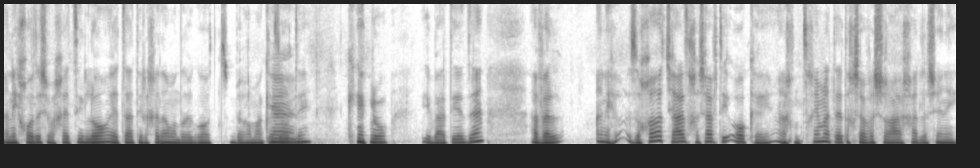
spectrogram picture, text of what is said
אני חודש וחצי לא יצאתי לחדר מדרגות ברמה כן. כזאת. כאילו, איבדתי את זה. אבל אני זוכרת שאז חשבתי, אוקיי, אנחנו צריכים לתת עכשיו השראה אחד לשני.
